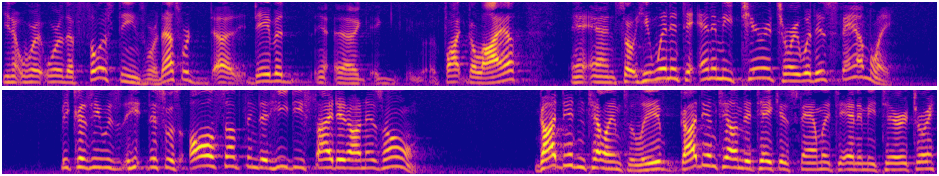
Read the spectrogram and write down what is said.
you know, where, where the Philistines were. That's where uh, David uh, fought Goliath. And, and, so he went into enemy territory with his family because he was, he, this was all something that he decided on his own. God didn't tell him to leave. God didn't tell him to take his family to enemy territory.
